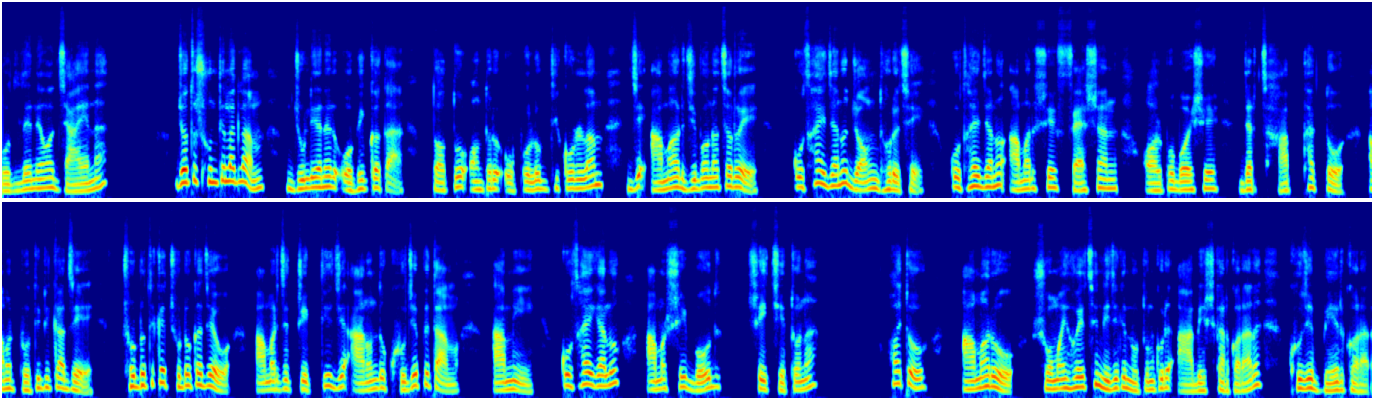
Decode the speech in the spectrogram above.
বদলে নেওয়া যায় না? যত শুনতে লাগলাম, জুলিয়ানের অভিজ্ঞতা, তত অন্তরে উপলব্ধি করলাম যে আমার জীবনাচরে কোথায় যেন জং ধরেছে, কোথায় যেন আমার সে ফ্যাশন অল্প বয়সে যার ছাপ থাকতো, আমার প্রতিটি কাজে, ছোট থেকে ছোট কাজেও আমার যে তৃপ্তি, যে আনন্দ খুঁজে পেতাম, আমি কোথায় গেল, আমার সেই বোধ, সেই চেতনা? হয়তো আমারও সময় হয়েছে নিজেকে নতুন করে আবিষ্কার করার, খুঁজে বের করার,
